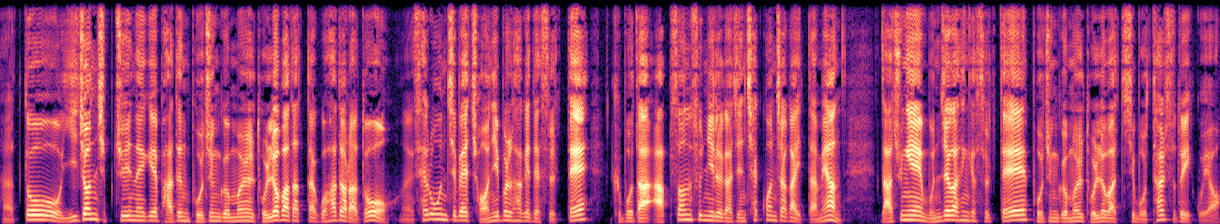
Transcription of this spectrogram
아, 또 이전 집주인에게 받은 보증금을 돌려받았다고 하더라도 새로운 집에 전입을 하게 됐을 때 그보다 앞선 순위를 가진 채권자가 있다면 나중에 문제가 생겼을 때 보증금을 돌려받지 못할 수도 있고요.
